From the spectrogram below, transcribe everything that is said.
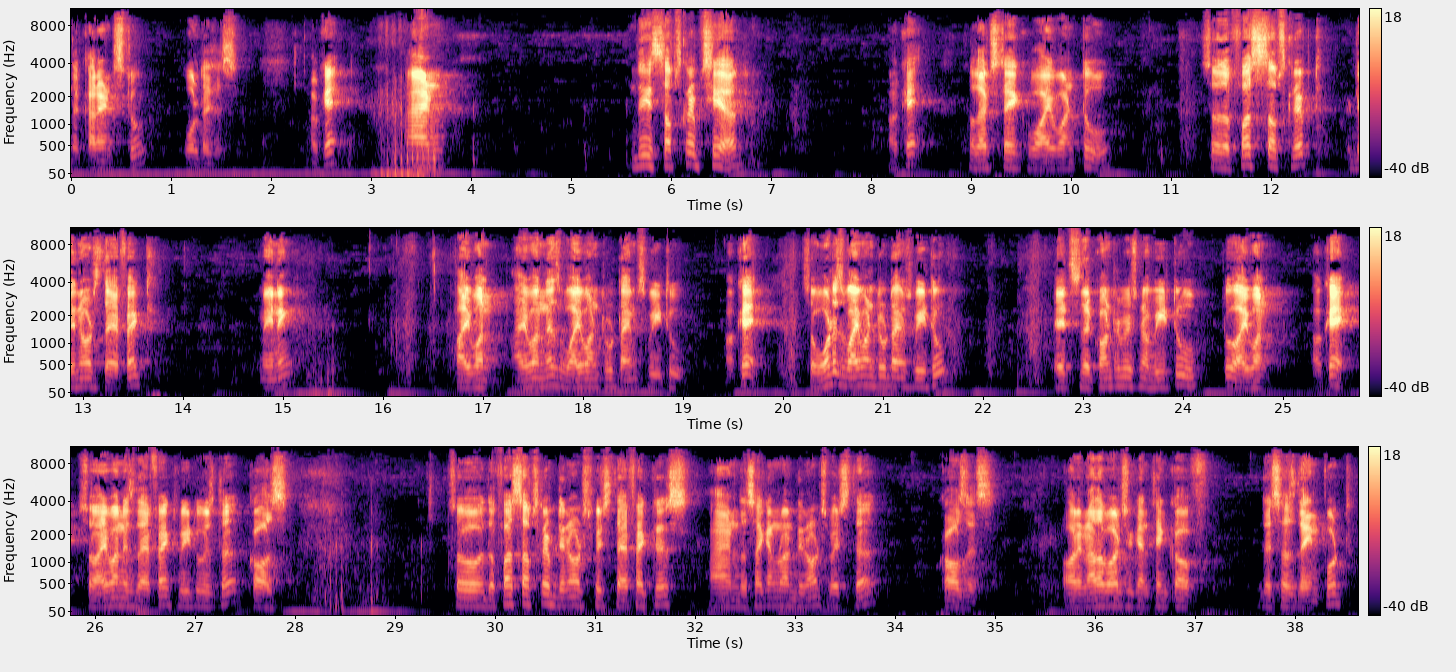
the currents to voltages. Okay. And these subscripts here. Okay. So, let us take y 1 2. So, the first subscript denotes the effect meaning I 1, I 1 is y 1 2 times V 2. Okay. So, what is y 1 2 times V 2? It is the contribution of V 2 to I 1. Okay. So, I 1 is the effect, V 2 is the cause. So, the first subscript denotes which the effect is and the second one denotes which the cause is. or in other words you can think of this as the input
